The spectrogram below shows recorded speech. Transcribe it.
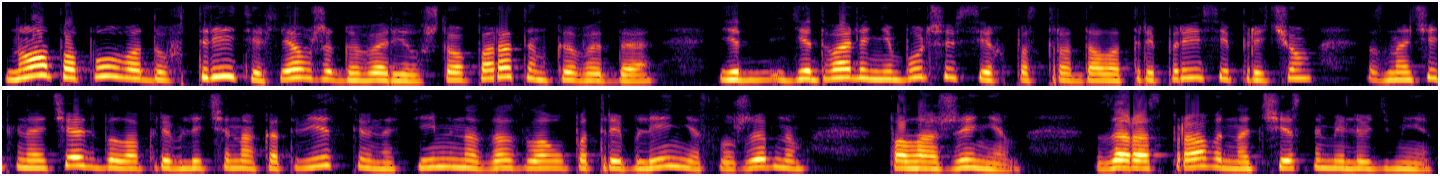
Ну а по поводу, в-третьих, я уже говорил, что аппарат НКВД едва ли не больше всех пострадал от репрессий, причем значительная часть была привлечена к ответственности именно за злоупотребление служебным положением, за расправы над честными людьми.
